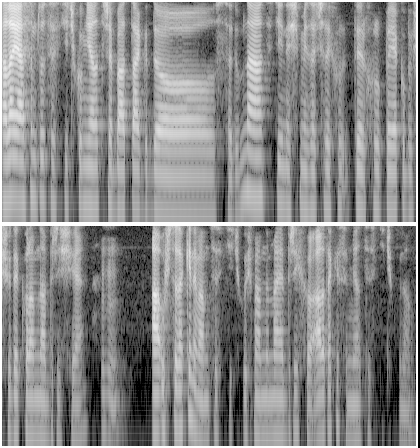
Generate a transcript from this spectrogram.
Ale já jsem tu cestičku měl třeba tak do 17, než mi začaly ty chlupy jakoby všude kolem na břiše. Mm-hmm. A už to taky nemám cestičku, už mám normálně břicho, ale taky jsem měl cestičku, no.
